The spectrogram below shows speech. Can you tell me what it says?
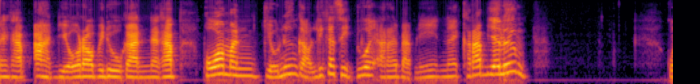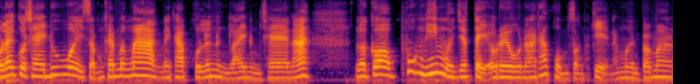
นะครับอะเดี๋ยวเราไปดูกันนะครับ เพราะว่ามันเกี่ยวเนื่องกับลิขสิทธิ์ด้วยอะไรแบบนี้นะครับ อย่าลืมกดไลค์กดแชร์ด้วยสำคัญมากๆนะครับ คนละหนึ่งไลค์หนึ่งแชร์นะ แล้วก็พรุ่งนี้เหมือนจะเตะเร็วนะ ถ้าผมสังเกตนะเหมือนประมาณ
